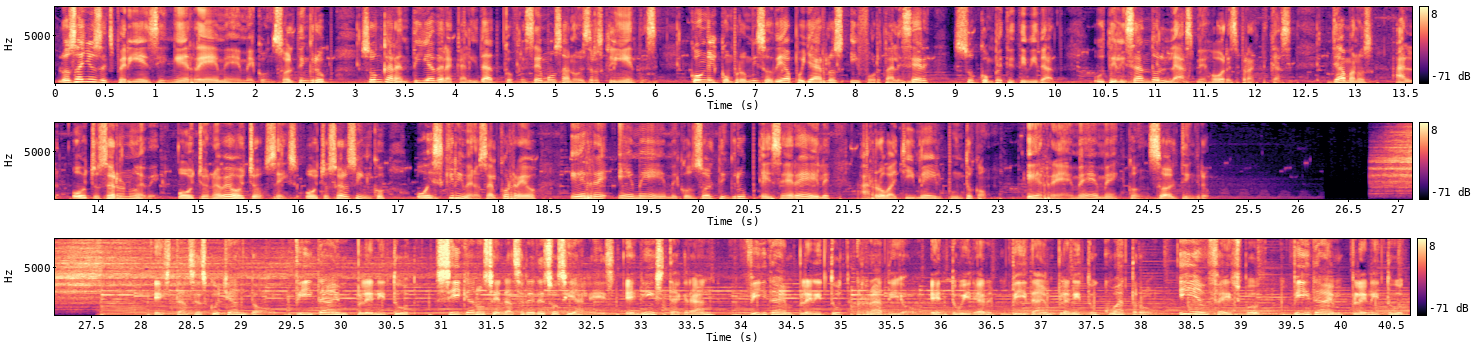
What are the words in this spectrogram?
Los años de experiencia en RMM Consulting Group son garantía de la calidad que ofrecemos a nuestros clientes, con el compromiso de apoyarlos y fortalecer su competitividad, utilizando las mejores prácticas. Llámanos al 809-898-6805 o escríbenos al correo rmmconsultinggroupsrl.gmail.com RMM Consulting Group Estás escuchando Vida en Plenitud. Síganos en las redes sociales, en Instagram, Vida en Plenitud Radio, en Twitter, Vida en Plenitud 4 y en Facebook, Vida en Plenitud.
